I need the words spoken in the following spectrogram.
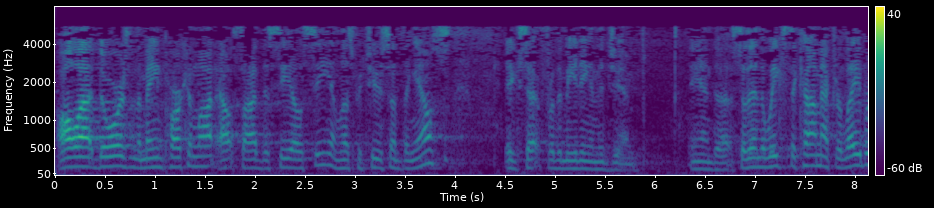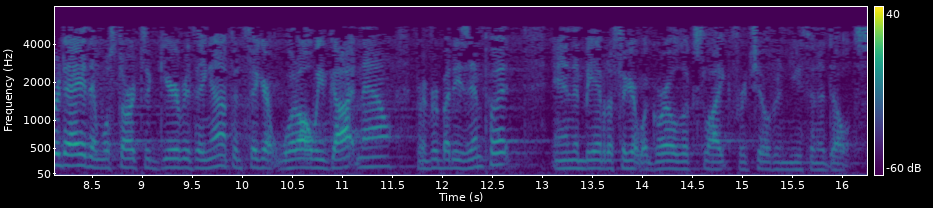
All outdoors in the main parking lot outside the CLC, unless we choose something else, except for the meeting in the gym. And uh, so then the weeks to come after Labor Day, then we'll start to gear everything up and figure out what all we've got now from everybody's input, and then be able to figure out what Grow looks like for children, youth, and adults,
